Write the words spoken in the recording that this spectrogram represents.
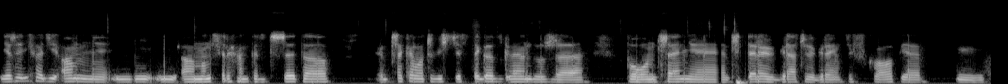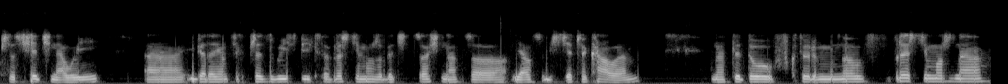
jeżeli chodzi o mnie i, i o Monster Hunter 3, to czekam oczywiście z tego względu, że połączenie czterech graczy grających w koopie mm, przez sieć na Wii i gadających przez Wii Speak to wreszcie może być coś, na co ja osobiście czekałem. Na tytuł, w którym no wreszcie można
